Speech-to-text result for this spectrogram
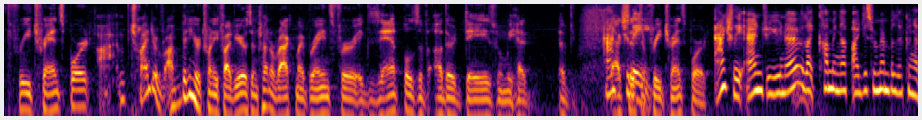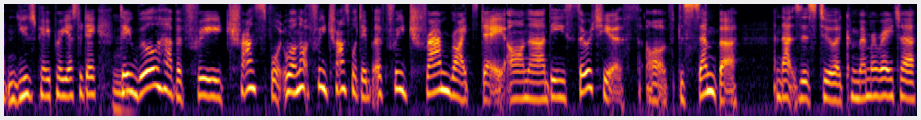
free transport. I'm trying to. I've been here 25 years. I'm trying to rack my brains for examples of other days when we had uh, access to Actually- free transport. Actually, Andrew, you know, like coming up, I just remember looking at the newspaper yesterday. Hmm. They will have a free transport, well, not free transport day, but a free tram ride day on uh, the 30th of December. And that is to uh, commemorate a,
